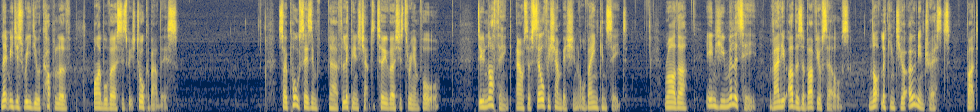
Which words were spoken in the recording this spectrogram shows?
Let me just read you a couple of Bible verses which talk about this. So Paul says in uh, Philippians chapter 2 verses 3 and 4, do nothing out of selfish ambition or vain conceit. Rather, in humility, value others above yourselves, not looking to your own interests, but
